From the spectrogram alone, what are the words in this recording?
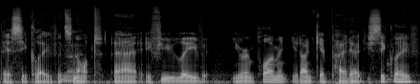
their sick leave. It's No. not uh, if you leave your employment, you don't get paid out your sick leave.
